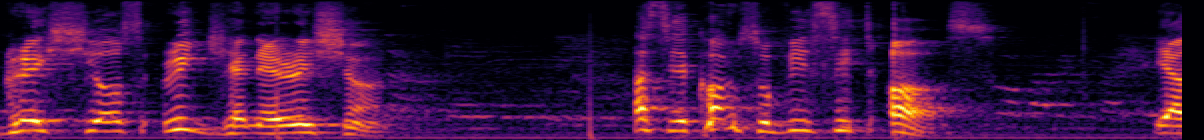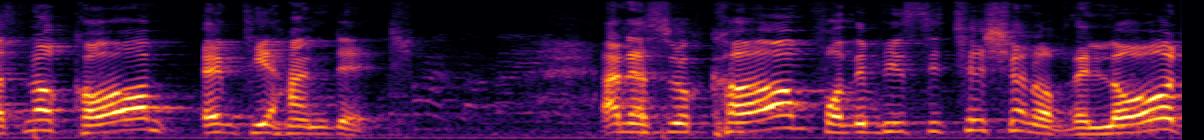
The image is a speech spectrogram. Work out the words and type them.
gracious regeneration. As he comes to visit us, He has not come empty-handed. And as you come for the visitation of the Lord,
